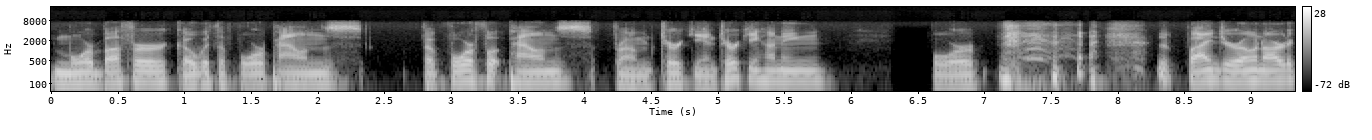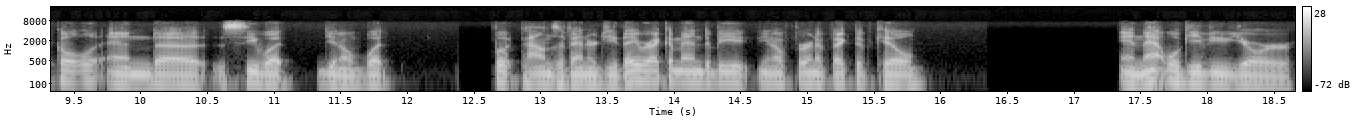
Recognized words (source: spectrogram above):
more buffer, go with the four pounds, four foot pounds from turkey and turkey hunting, or find your own article and uh, see what you know what foot pounds of energy they recommend to be you know for an effective kill, and that will give you your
